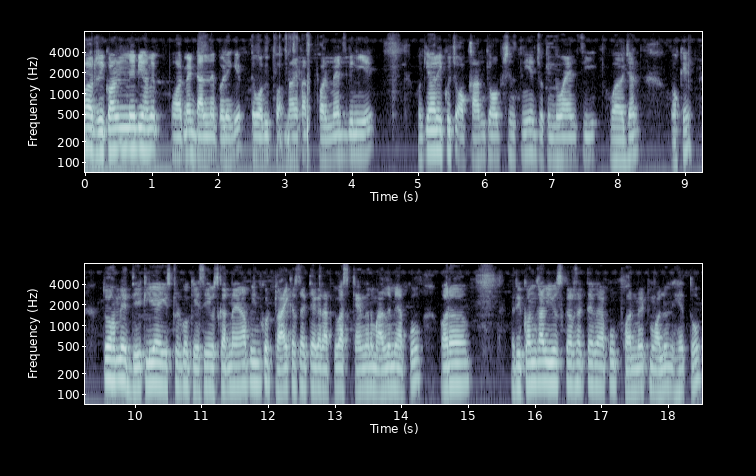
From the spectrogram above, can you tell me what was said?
और रिकॉन में भी हमें फॉर्मेट डालने पड़ेंगे तो अभी हमारे पास फॉर्मेट्स भी नहीं है। ओके और ये कुछ काम के ऑप्शन नहीं है, जो कि no N C version okay तो हमने देख लिया है इस टूल को कैसे यूज़ करना है। आप इनको ट्राई कर सकते हैं अगर आपके पास स्कैनर मालूम है आपको, और रिकॉन का भी यूज़ कर सकते हैं अगर आपको फॉर्मेट मालूम है तो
